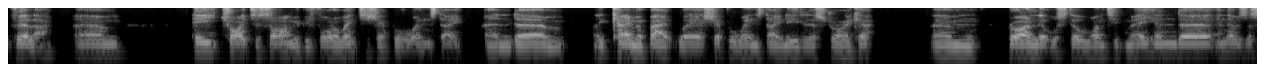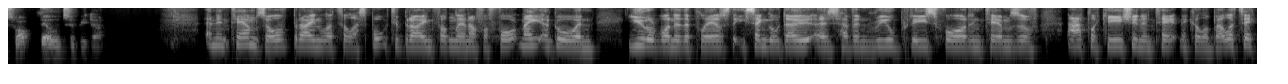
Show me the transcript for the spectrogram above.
Villa, um, he tried to sign me before I went to Sheffield Wednesday, and um, it came about where Sheffield Wednesday needed a striker. Um, Brian Little still wanted me, and uh, and there was a swap deal to be done. And in terms of Brian Little, I spoke to Brian, funnily enough, a fortnight ago, and you were one of the players that he singled out as having real praise for in terms of application and technical ability.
